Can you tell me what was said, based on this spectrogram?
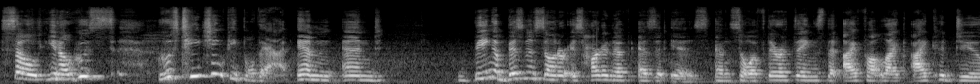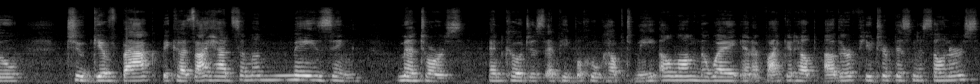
So you know who's who's teaching people that and and being a business owner is hard enough as it is. And so if there are things that I felt like I could do to give back because I had some amazing mentors and coaches and people who helped me along the way and if I could help other future business owners,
